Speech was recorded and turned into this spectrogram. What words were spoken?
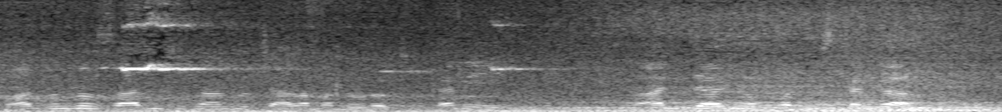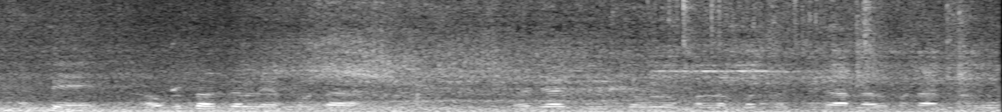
స్వాతంత్రం సాధించిన దాంట్లో చాలామంది ఉండొచ్చు. కానీ రాజ్యాంగం పటిష్టంగా అంటే అవకతవకలు లేకుండా ప్రజా జీవితంలో మళ్ళీ చక్కగా నడపడానికి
